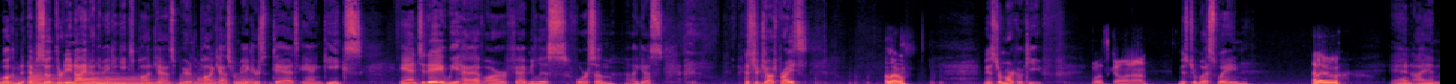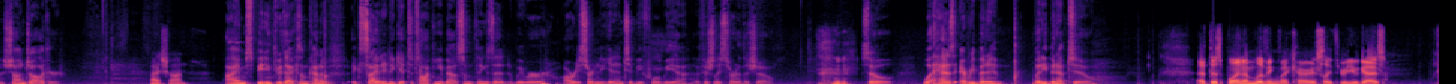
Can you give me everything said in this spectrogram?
Welcome to episode 39 of the Making Geeks podcast. We are the podcast for makers, dads, and geeks. And today we have our fabulous foursome, I guess, Mr. Josh Price, Hello. Mr. Mark O'Keefe, What's going on? Mr. Wes Wayne. Hello. and I am Sean Jolliker. Hi, Sean. I'm speeding through that because I'm kind of excited to get to talking about some things that we were already starting to get into before we uh, officially started the show. so, what has everybody buddy been up to? At this point, I'm living vicariously through you guys.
